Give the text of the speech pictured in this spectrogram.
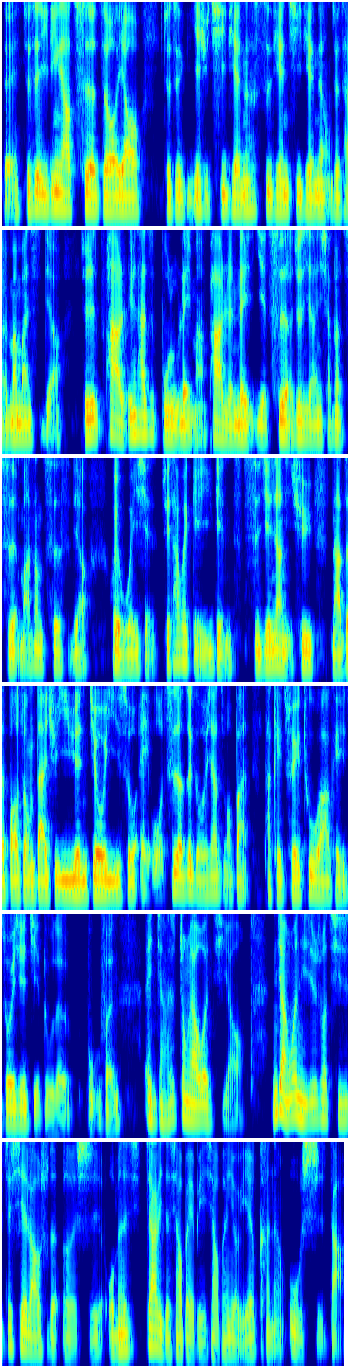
对，就是一定要吃了之后要就是也许七天四天七天那种就才会慢慢死掉，就是怕因为它是哺乳类嘛，怕人类也吃了，就是讲你小朋友吃了马上吃了死掉。会有危险，所以他会给一点时间让你去拿着包装袋去医院就医，说：“哎，我吃了这个，我想怎么办？”他可以催吐啊，可以做一些解毒的部分。哎，你讲的是重要问题哦。你讲问题就是说，其实这些老鼠的耳食，我们家里的小 baby 小朋友也有可能误食到。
